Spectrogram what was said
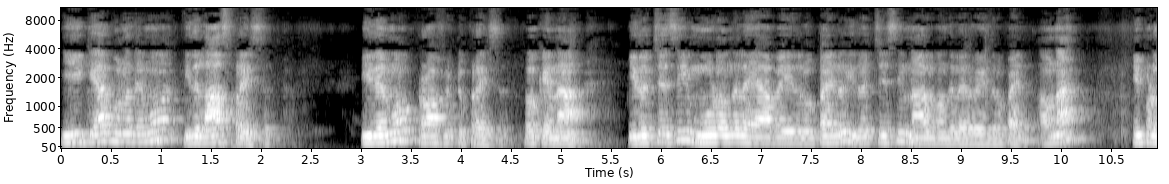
ఈ గ్యాప్ ఉన్నదేమో ఇది లాస్ ప్రైస్. ఇదేమో ప్రాఫిట్ ప్రైస్. ఓకేనా? ఇది వచ్చేసి మూడు వందల యాభై ఐదు రూపాయలు ఇది వచ్చేసి నాలుగు వందల ఇరవై ఐదు రూపాయలు. అవునా? ఇప్పుడు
